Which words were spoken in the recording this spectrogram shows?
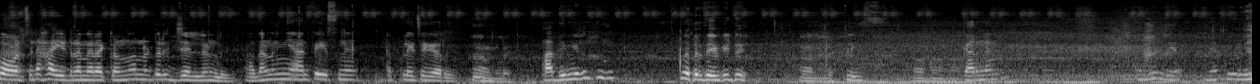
പോൺസിന്റെ ഹൈഡ്രമിറക്കൾ എന്ന് പറഞ്ഞിട്ടൊരു ജെല്ലുണ്ട് അതാണ് ഞാൻ ഫേസിന് അപ്ലൈ ചെയ്യാറ്. അതെങ്കിലും വെറുതെ വിട്. ആണല്ലേ? പ്ലീസ് കാരണം ഞാൻ കൂടുതൽ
